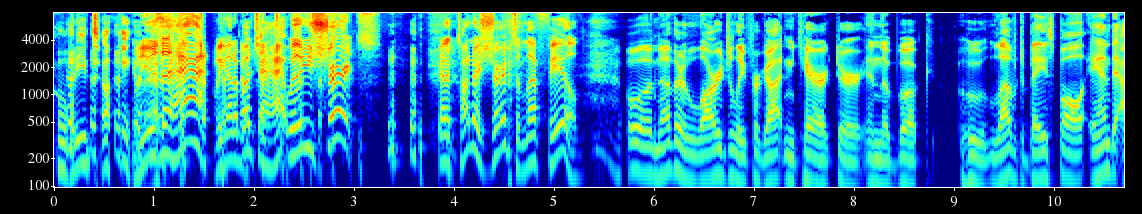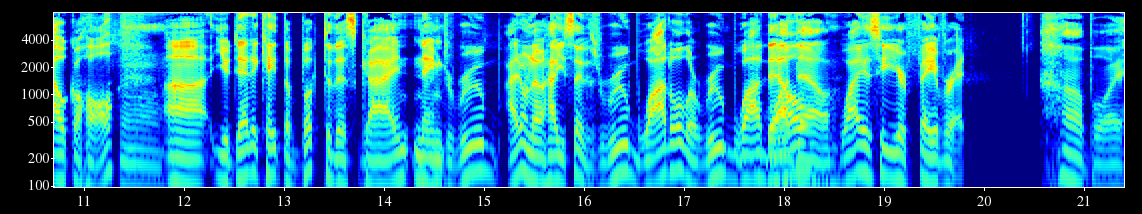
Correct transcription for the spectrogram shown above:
what are you talking about? We'll about?" use a hat. We got a bunch of hat. We'll use shirts. Got a ton of shirts in left field. Well, another largely forgotten character in the book who loved baseball and alcohol. Uh, you dedicate the book to this guy named Rube. I don't know how you say this. Rube Waddle or Rube Waddell. Waddell. Why is he your favorite? Oh boy,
